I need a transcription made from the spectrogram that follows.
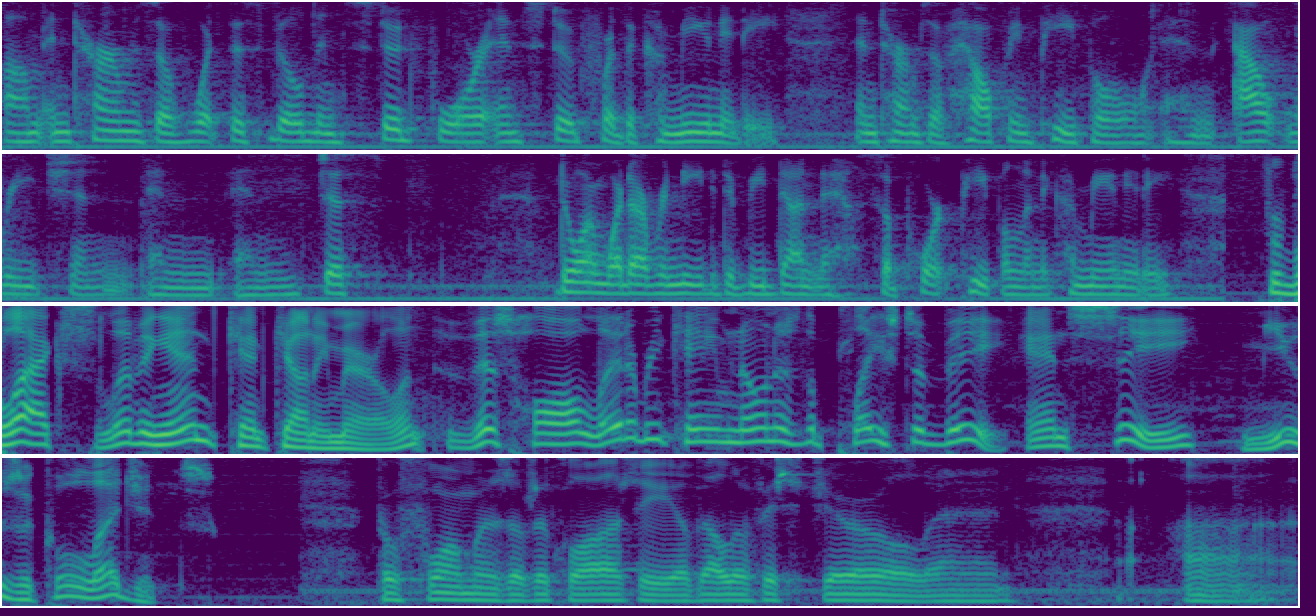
um, in terms of what this building stood for and stood for the community in terms of helping people and outreach and, and, and just doing whatever needed to be done to support people in the community. For blacks living in Kent County, Maryland, this hall later became known as the place to be and see musical legends. Performers of the quality of Ella Fitzgerald and uh,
